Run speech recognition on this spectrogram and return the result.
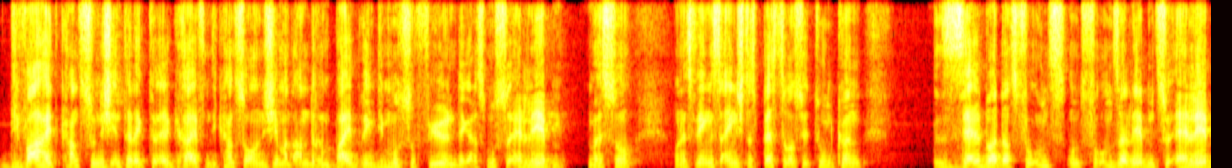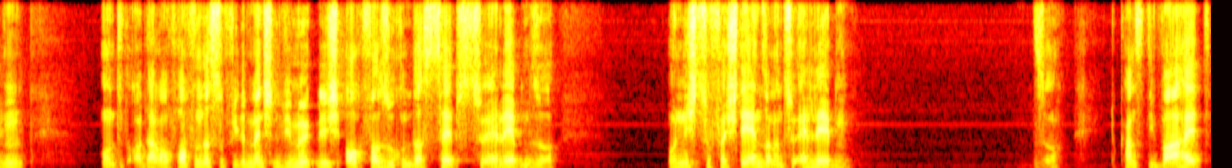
Die Wahrheit kannst du nicht intellektuell greifen, die kannst du auch nicht jemand anderem beibringen, die musst du fühlen, Digga, das musst du erleben, weißt du? Und deswegen ist eigentlich das Beste, was wir tun können, selber das für uns und für unser Leben zu erleben Und darauf hoffen, dass so viele Menschen wie möglich auch versuchen, das selbst zu erleben, so. Und nicht zu verstehen, sondern zu erleben. So. Du kannst die Wahrheit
